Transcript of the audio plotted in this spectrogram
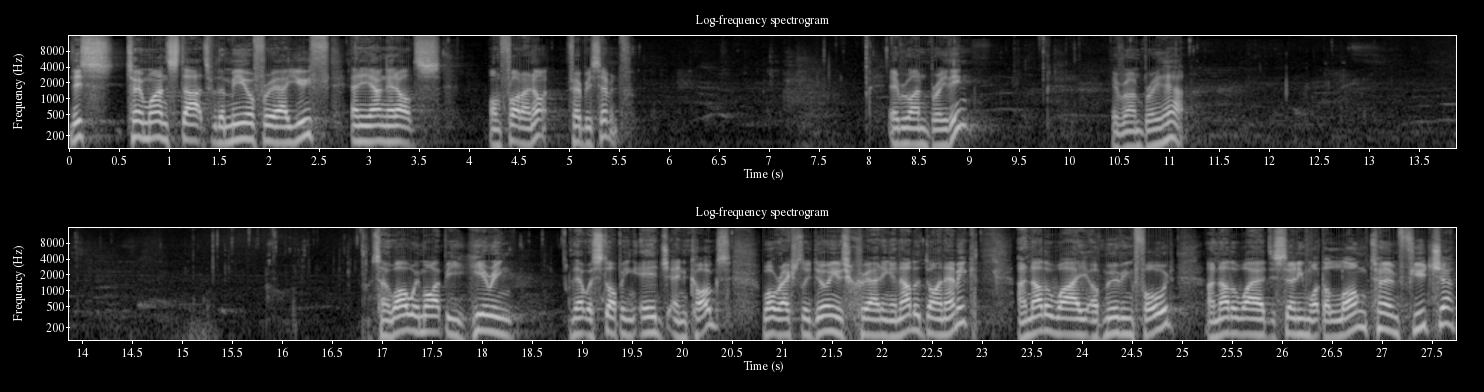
This term one starts with a meal for our youth and young adults on Friday night, February 7th. Everyone breathe in, everyone breathe out. So while we might be hearing that we're stopping edge and cogs. What we're actually doing is creating another dynamic, another way of moving forward, another way of discerning what the long term future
